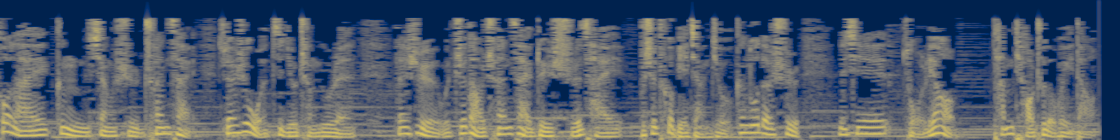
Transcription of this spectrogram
后来更像是川菜。虽然说我自己就成都人，但是我知道川菜对食材不是特别讲究，更多的是那些佐料他们调出的味道。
